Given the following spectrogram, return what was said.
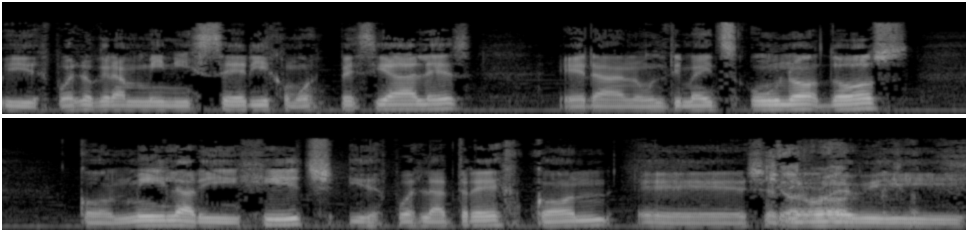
y después lo que eran miniseries como especiales eran Ultimates 1, 2 con Miller y Hitch y después la 3 con eh. Loeb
